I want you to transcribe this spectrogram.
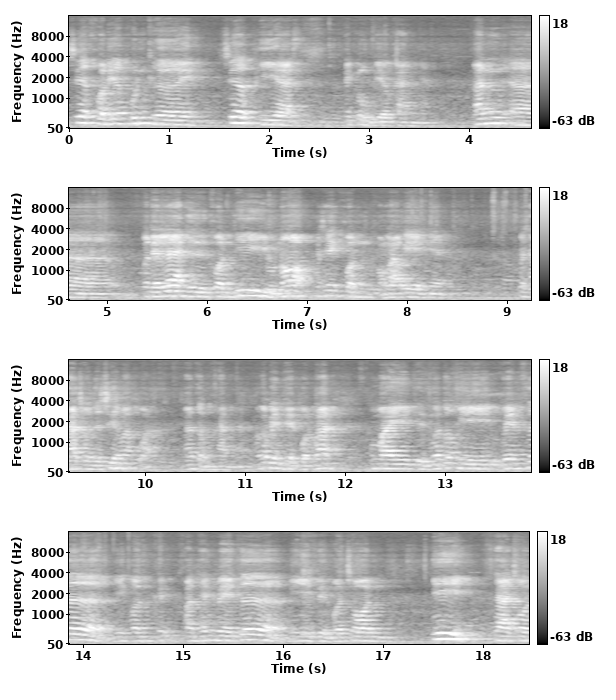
เชื่อคนที่เขาคุ้นเคย เชื่อเพียร์ในกลุ่มเดียวกันเนี่ยนั้น ประเด็นแรกคือคนที่อยู่นอกไม่ใช่คนของเราเองเนี่ยประชาชนจะเชื่อมากกว่าน่าสำคัญนะมันก็เป็นเหตุผลว่าทำไมถึงว่าต้องมีเวนเซอร์ มีคนคอนเทนต์เวเตอร์ มีสื่อมวลชน ที่ประชาชน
